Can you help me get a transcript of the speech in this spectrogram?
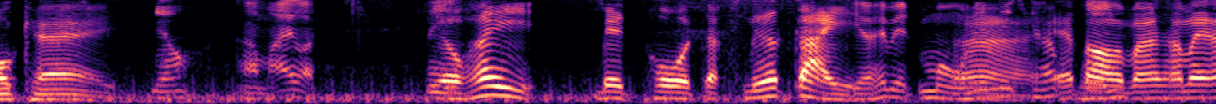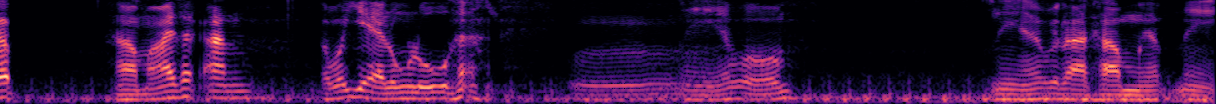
Okay. เดี๋ยวหาไม้ก่อนเกี่ยวให้เบ็ดโผล่จากเนื้อไก่เกี่ยวให้เบ็ดหมูนิดๆครับอ่าแล้วผต่อมมาทำไมครับ หาไม้สักอัน แต่ว่าแย่ลงรูฮะอืมนี่ครับผม นี่ครับเวลาทำครับนี่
